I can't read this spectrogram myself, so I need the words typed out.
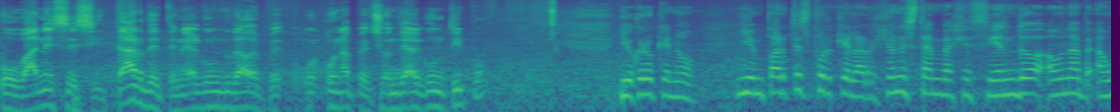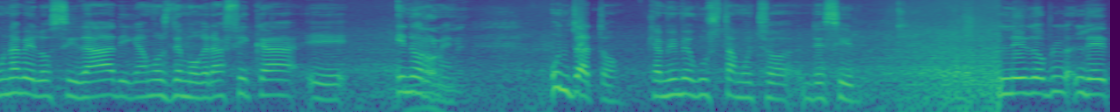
o va a necesitar de tener algún grado de una pensión de algún tipo? Yo creo que no. Y en parte es porque la región está envejeciendo a una, a una velocidad, digamos, demográfica eh, enorme. enorme. Un dato que a mí me gusta mucho decir. Le, doble, le,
